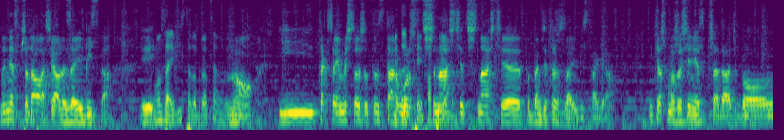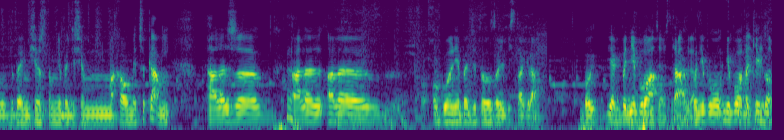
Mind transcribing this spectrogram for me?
No nie sprzedała się, ale zajebista. I, No zajebista, dobra ocena. no i tak sobie myślę, że ten Star My Wars dzisiaj 13 13 to będzie też zajebista gra. I też może się nie sprzedać, bo wydaje mi się, że tam nie będzie się machało mieczykami, ale że ale, ale ogólnie będzie to zajebista gra. Bo jakby nie była. Tak, bo nie było, nie było takiego.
